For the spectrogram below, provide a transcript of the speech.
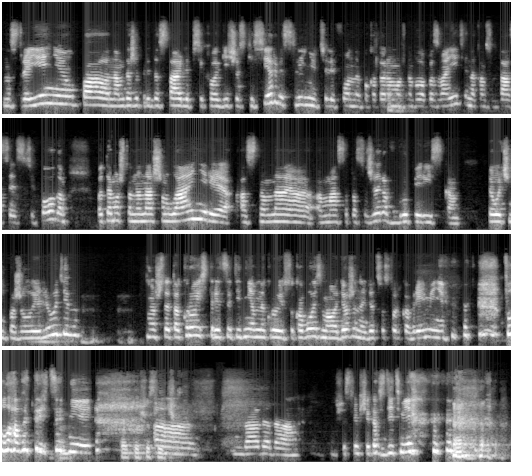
настроение упало, нам даже предоставили психологический сервис, линию телефонную, по которой можно было позвонить и на консультации с психологом, потому что на нашем лайнере основная масса пассажиров в группе риска. Это очень пожилые люди, Потому что это круиз, 30-дневный круиз. У кого из молодежи найдется столько времени плавать 30 дней? Только счастливчик. А, Да-да-да. Счастливчиков с детьми.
